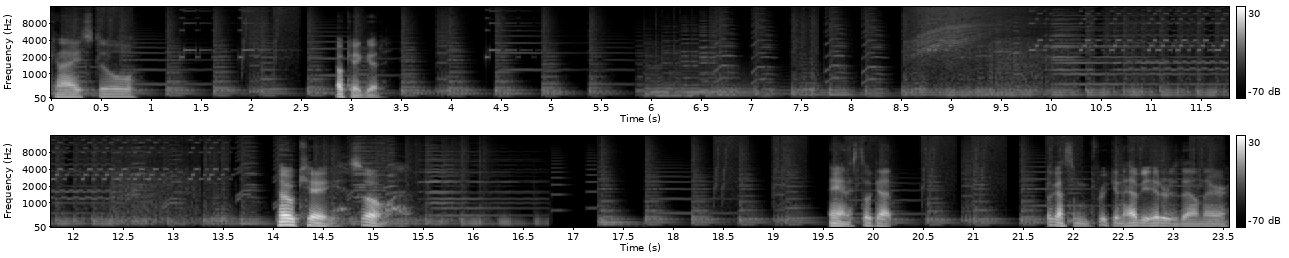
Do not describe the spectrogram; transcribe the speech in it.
Can I still... Okay, good. Okay, so Man, I still got still got some freaking heavy hitters down there.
